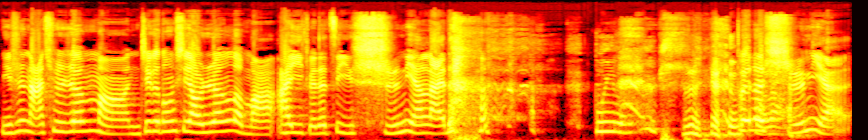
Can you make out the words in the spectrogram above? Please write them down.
你是拿去扔吗？你这个东西要扔了吗？”阿姨觉得自己十年来的 堆 了十年，堆了十年，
